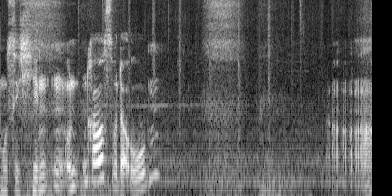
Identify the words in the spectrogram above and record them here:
Muss ich hinten, unten raus oder oben? Oh.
